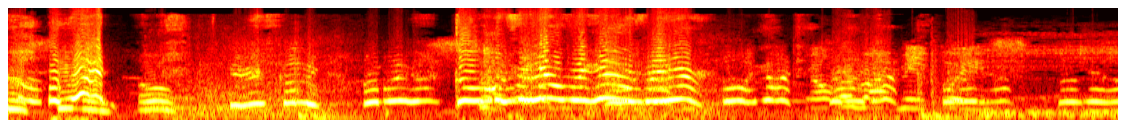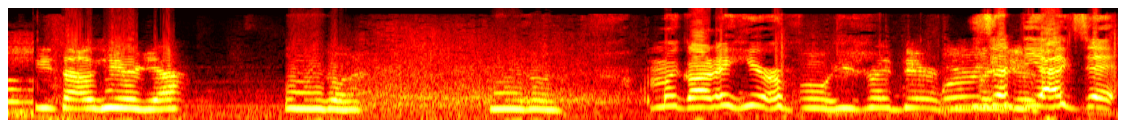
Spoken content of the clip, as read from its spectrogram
Oh, run! oh, Here coming. Oh my gosh. Go over here, over here, over here. Oh my god. Don't revive me, please. he's out here. Yeah. Oh my god. Oh my god. Oh my god, I hear him. Oh, he's right there. Where He's at he? the exit.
